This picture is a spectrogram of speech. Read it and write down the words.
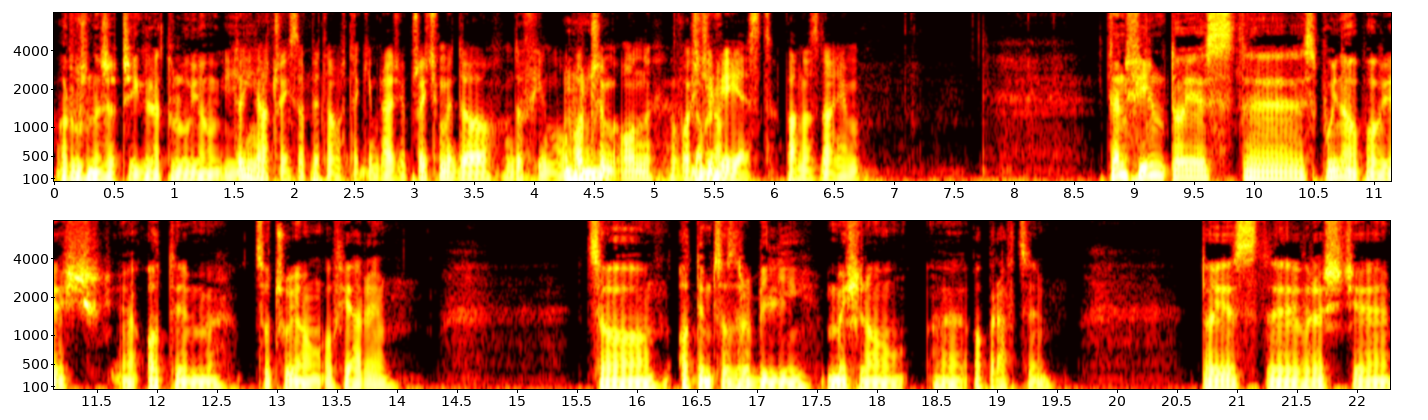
o różne rzeczy i gratulują. I... To inaczej zapytam w takim razie. Przejdźmy do, do filmu. Mhm. O czym on właściwie Dobra. jest, Pana zdaniem? Ten film to jest e, spójna opowieść o tym, co czują ofiary, co o tym, co zrobili, myślą oprawcy to jest y, wreszcie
